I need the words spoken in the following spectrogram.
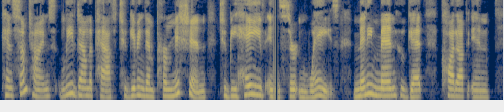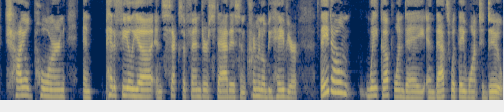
can sometimes lead down the path to giving them permission to behave in certain ways. Many men who get caught up in child porn and pedophilia and sex offender status and criminal behavior, they don't wake up one day and that's what they want to do.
